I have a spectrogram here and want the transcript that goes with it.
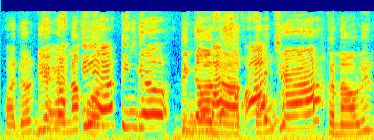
padahal dia Gima- enak iya loh tinggal tinggal, Tinggal masuk datang. aja kenalin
